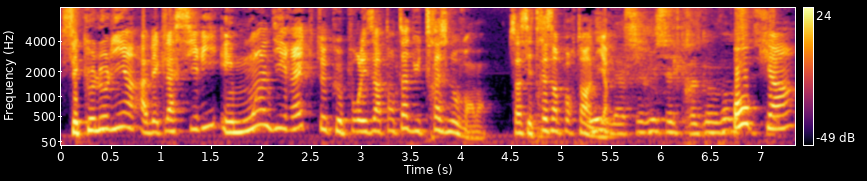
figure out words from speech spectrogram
C'est que le lien avec la Syrie est moins direct que pour les attentats du 13 novembre. Ça, c'est très important à oui, dire. La série, c'est le 13 novembre. Aucun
